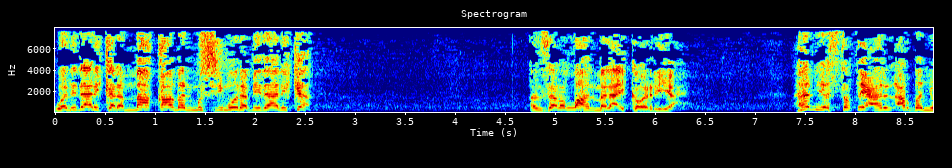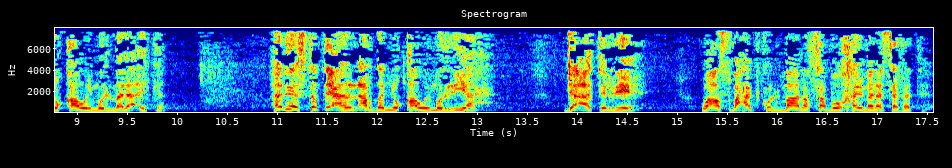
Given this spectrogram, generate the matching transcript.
ولذلك لما قام المسلمون بذلك أنزل الله الملائكة والرياح. هل يستطيع أهل الأرض أن يقاوموا الملائكة؟ هل يستطيع أهل الأرض أن يقاوموا الرياح؟ جاءت الريح وأصبحت كل ما نصبوا خيمة نسفتها.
